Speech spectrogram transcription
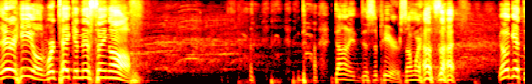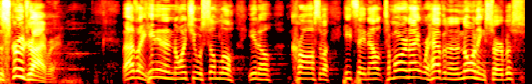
They're healed. We're taking this thing off. Donnie disappears somewhere outside. Go get the screwdriver. I was like, he didn't anoint you with some little, you know, cross. Of a, he'd say, now tomorrow night we're having an anointing service.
